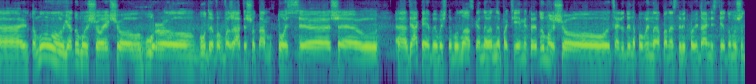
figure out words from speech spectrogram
Е, тому я думаю, що якщо ГУР е, буде вважати, що там хтось е, ще вякає, вибачте, будь ласка, не, не по темі, то я думаю, що ця людина повинна понести відповідальність. Я думаю, що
